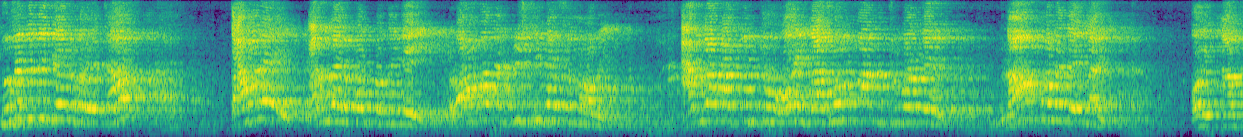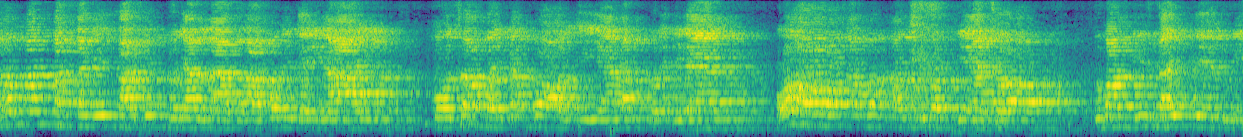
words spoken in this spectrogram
তুমি যদি বের হয়ে যাও তাহলে আল্লাহর পক্ষ থেকে রহমতের দৃষ্টি বর্ষণ হবে আল্লাহ পাক কিন্তু ওই নাফরমান যুবকের নাম বলে দেয় নাই ওই নাফরমান বান্দাকে টার্গেট করে আল্লাহ তাআলা বলে দেয় নাই মুসা পয়গম্বর এই এলান করে দিলেন ও নাফরমান যুবক কে আছো তোমার নিজ দায়িত্বে তুমি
